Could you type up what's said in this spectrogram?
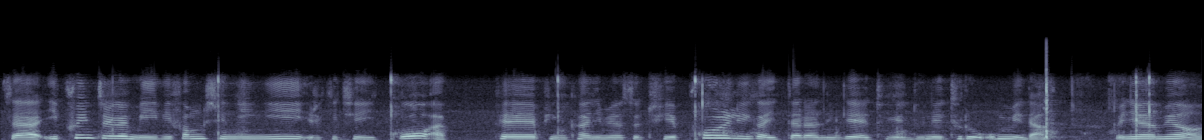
자, 이 프린트가 maybe functioning이 이렇게 뒤에 있고, 앞에 빈칸이면서 뒤에 폴리가 있다라는 게 되게 눈에 들어옵니다. 왜냐하면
